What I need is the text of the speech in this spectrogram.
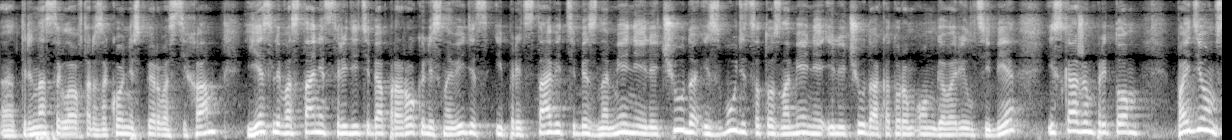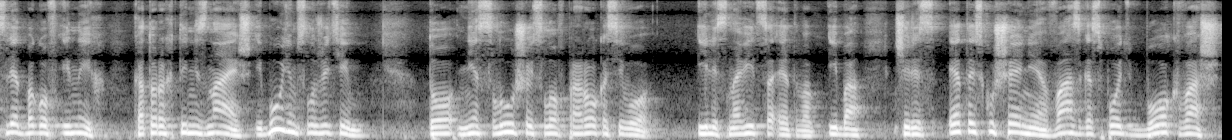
Э, 13 глава Второзакония с 1 стиха. «Если восстанет среди тебя пророк или сновидец и представит тебе знамение или чудо, и сбудется то знамение или чудо, о котором он говорил тебе, и скажем при том, пойдем вслед богов иных, которых ты не знаешь, и будем служить им, то не слушай слов пророка сего или сновидца этого, ибо через это искушение вас Господь Бог ваш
